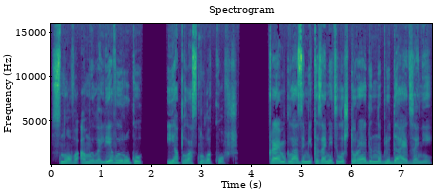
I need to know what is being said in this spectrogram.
Снова омыла левую руку и ополоснула ковш. Краем глаза Мика заметила, что Райден наблюдает за ней.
